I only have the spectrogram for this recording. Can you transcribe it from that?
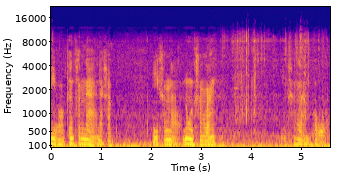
นี่ออกทั้งข้างหน้านะครับ นี่ข้างหน้านู่นข้างหลัง นี่ข้างหลังก็ออก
